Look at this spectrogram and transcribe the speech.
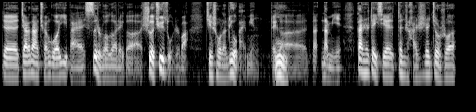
呃，加拿大全国一百四十多个这个社区组织吧，接收了六百名这个难难民，但是这些真是还是就是说，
